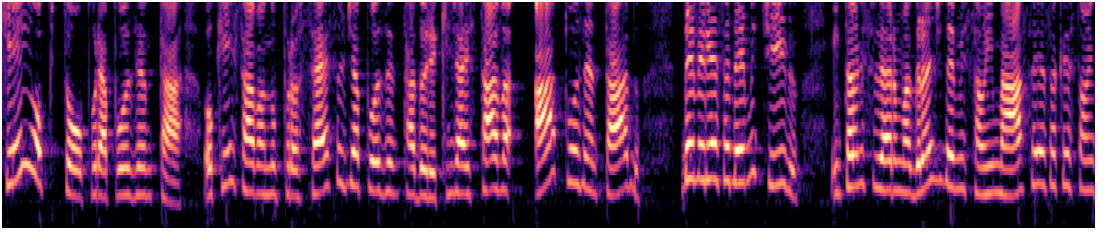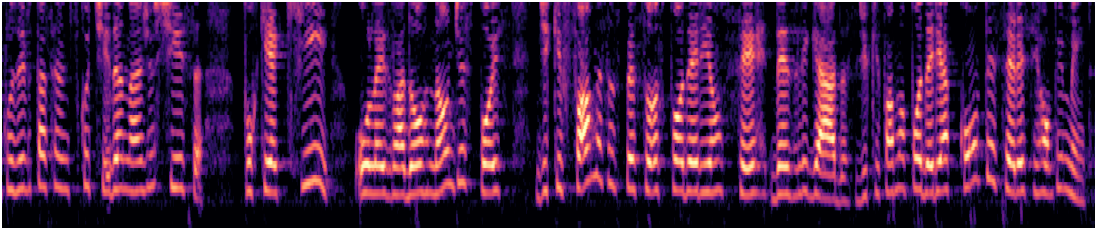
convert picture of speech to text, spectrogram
quem optou por aposentar ou quem estava no processo de aposentadoria, quem já estava aposentado, deveria ser demitido. Então, eles fizeram uma grande demissão em massa e essa questão, inclusive, está sendo discutida na Justiça, porque aqui o legislador não dispôs de que forma essas pessoas poderiam ser desligadas, de que forma poderia acontecer esse rompimento.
